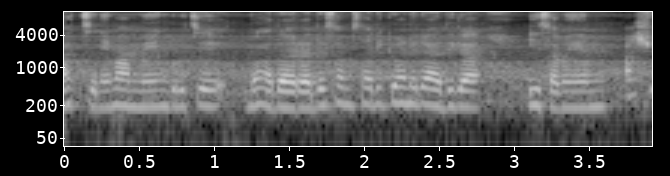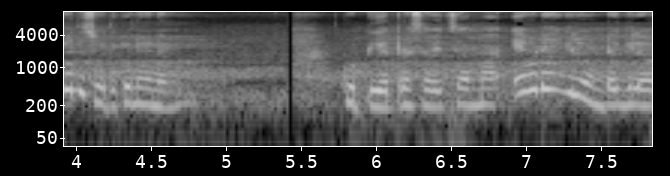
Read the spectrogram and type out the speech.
അച്ഛനെയും അമ്മയെയും കുറിച്ച് വാദോരാതെ സംസാരിക്കുവാണ് രാധിക. ഈ സമയം അശ്വതി ചോദിക്കണേനും കുട്ടിയെ പ്രസവിച്ച അമ്മ എവിടെയെങ്കിലും ഉണ്ടെങ്കിലോ?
